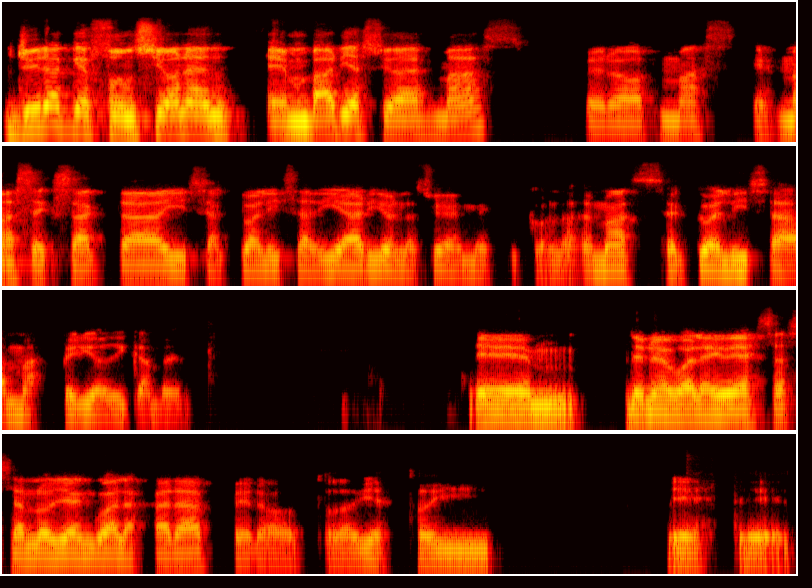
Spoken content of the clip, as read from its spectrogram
Yo diría que funciona en varias ciudades más, pero es más, es más exacta y se actualiza a diario en la Ciudad de México. En los demás se actualiza más periódicamente. Em, de nuevo, la idea es hacerlo ya en Guadalajara, pero todavía estoy... Este,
